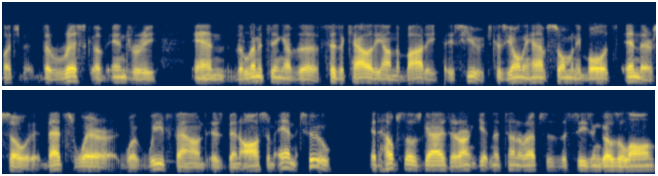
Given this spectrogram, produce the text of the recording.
But the risk of injury and the limiting of the physicality on the body is huge because you only have so many bullets in there. So uh, that's where what we've found has been awesome. And two, it helps those guys that aren't getting a ton of reps as the season goes along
